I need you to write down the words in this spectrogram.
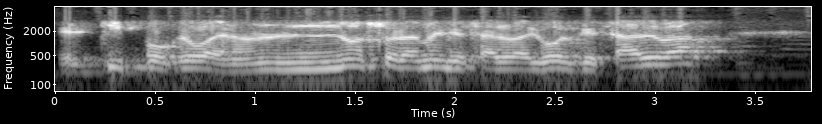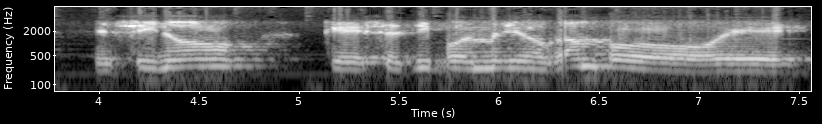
el tipo que, bueno, no solamente salva el gol que salva, eh, sino que es el tipo en medio campo, eh,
